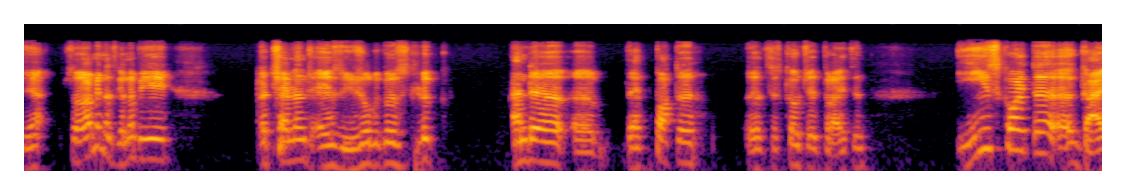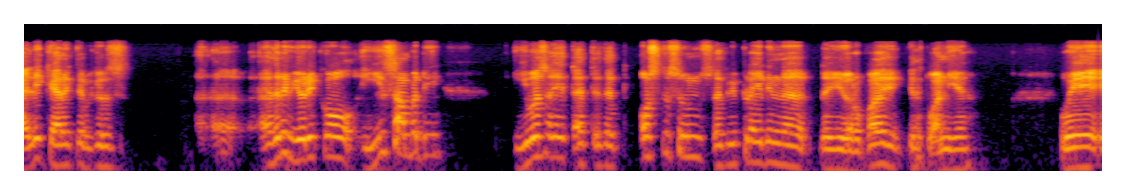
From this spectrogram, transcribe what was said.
Yeah, so I mean it's gonna be a challenge as usual because look under uh, that Potter, that's his coach at Brighton he's quite a, a guily character because uh, I don't know if you recall, he's somebody. He was at, at, at Ostersunds that we played in the the Europa that one year, where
